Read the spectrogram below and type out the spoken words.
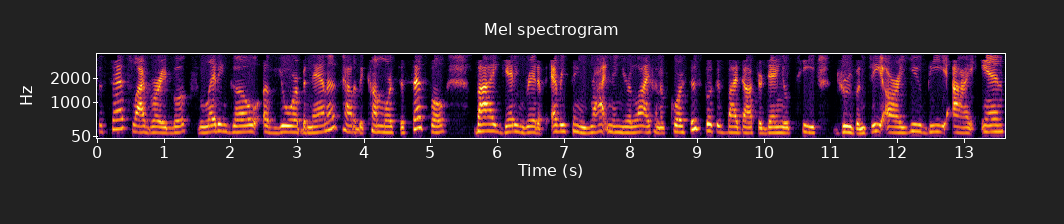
success library books, Letting Go of Your Bananas, How to Become More Successful by Getting Rid of Everything Rotten in Your Life. And of course, this book is by Dr. Daniel T. Drubin, D-R-U-B-I-N.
